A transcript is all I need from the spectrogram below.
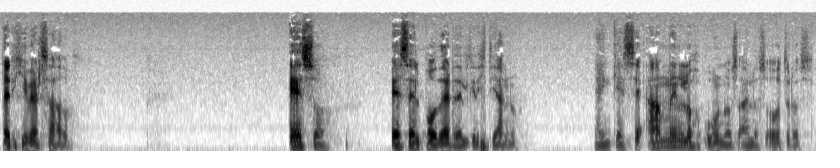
tergiversado. Eso es el poder del cristiano, en que se amen los unos a los otros.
